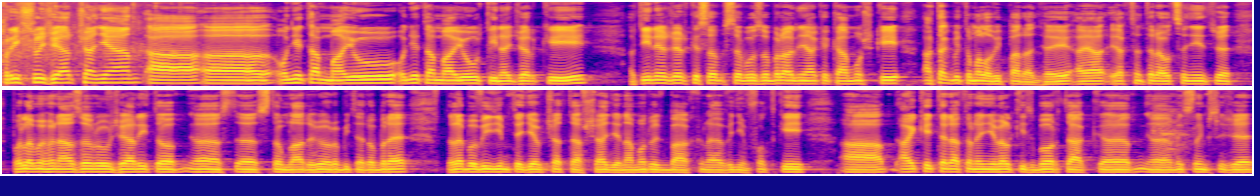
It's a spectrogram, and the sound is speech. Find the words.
přišli Žiarčania a, a oni tam mají, oni tam mají teenagerky, a teenagerky se sebou zobrali nějaké kámošky a tak by to malo vypadat, hej. A já, já chcem teda ocenit, že podle mého názoru, že Jari to uh, s, s tou mládežou robíte dobré, lebo vidím ty děvčata všade na modlitbách, ne, vidím fotky a i když teda to není velký zbor, tak uh, myslím si, že,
